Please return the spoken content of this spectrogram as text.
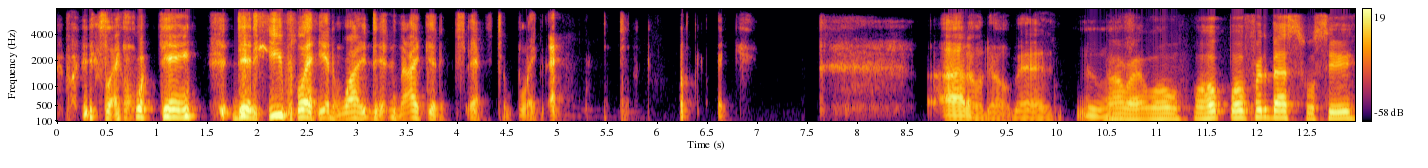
it's like what game did he play and why didn't I get a chance to play that? I don't know, man. All right. Well, we'll hope well for the best. We'll see.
